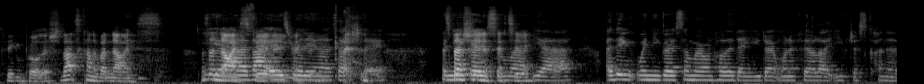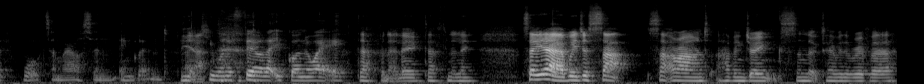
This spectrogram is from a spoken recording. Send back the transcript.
speaking Polish. So that's kind of a nice. That's a yeah, nice that feeling. is really nice actually. Especially in a somewhere- city. Yeah, I think when you go somewhere on holiday, you don't want to feel like you've just kind of walked somewhere else in England. Like, Yeah. You want to feel like you've gone away. Definitely, definitely. So yeah, we just sat sat around having drinks and looked over the river.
